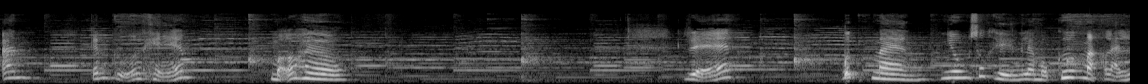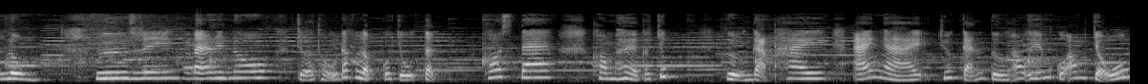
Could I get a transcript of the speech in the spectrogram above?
anh, Cánh cửa khẽ Mở hờ. Rẽ, Bức màn Nhung xuất hiện là một gương mặt lạnh lùng. Luigi Marino, Trợ thủ đắc lực của chủ tịch Costa, Không hề có chút gượng gặp hay ái ngại trước cảnh tượng âu yếm của ông chủ.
